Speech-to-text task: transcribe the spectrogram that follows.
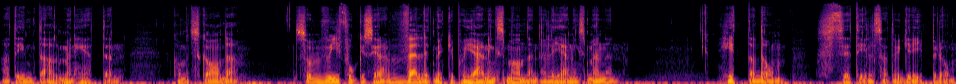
att inte allmänheten kommer till skada. Så vi fokuserar väldigt mycket på gärningsmannen eller gärningsmännen. Hitta dem, se till så att vi griper dem.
